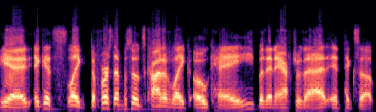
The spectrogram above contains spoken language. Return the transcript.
Yeah, it, it gets like the first episode's kind of like okay, but then after that, it picks up.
